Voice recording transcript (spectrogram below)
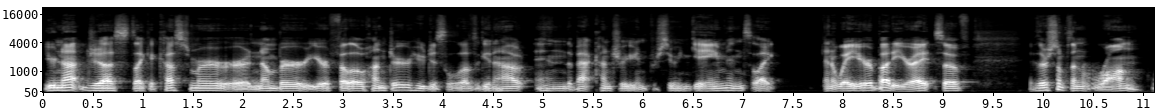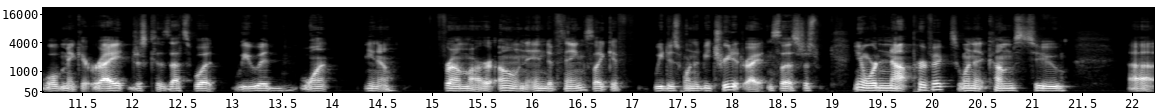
you're not just like a customer or a number you're a fellow hunter who just loves getting out in the backcountry and pursuing game and it's like in a way you're a buddy right? So if if there's something wrong we'll make it right just because that's what we would want you know from our own end of things like if we just want to be treated right. And so that's just you know we're not perfect when it comes to uh,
